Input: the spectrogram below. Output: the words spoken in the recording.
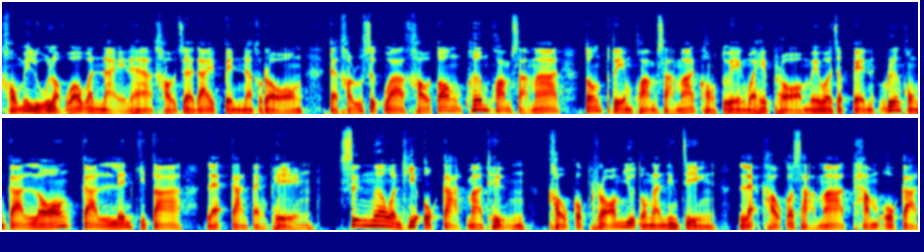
เขาไม่รู้หรอกว่าวันไหนนะฮะเขาจะได้เป็นนักร้อง แต่เขารู้สึกว่าเขาต้องเพิ่มความสามารถต้องเตรียมความสามารถของตัวเองไว้ให้พร้อม ไม่ว่าจะเป็นเรื่องของการร้องการเล่นกีตาร์และการแต่งเพลง ซึ่งเมื่อวันที่โอกาสมาถึง เขาก็พร้อมอยู่ตรงนั้นจริง ๆ และเขาก็สามารถทำโอกาส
